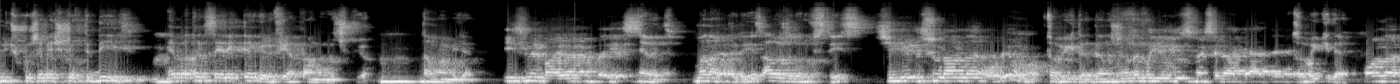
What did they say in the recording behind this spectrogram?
3 kuruşa 5 köfte değil, Hı. ebata seyrekliğe göre fiyatlandırma çıkıyor tamamıyla. İzmir Bayraklı'dayız. Evet, Manavgat'tayız, Avcılar ofisteyiz. Şehir dışından da oluyor mu? Tabii ki de danışanlar Mustafa Yıldız mesela geldi. tabii ki de. Onlar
